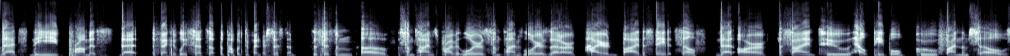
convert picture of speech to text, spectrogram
that's the promise that effectively sets up the public defender system. A system of sometimes private lawyers, sometimes lawyers that are hired by the state itself that are assigned to help people who find themselves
